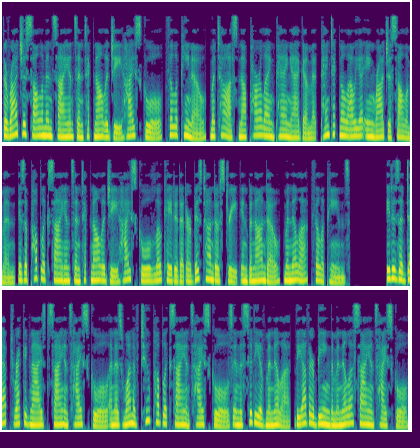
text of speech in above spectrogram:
The Rajah Soliman Science and Technology High School Filipino, Mataas na Paaralang Pang Agham at Pangteknolohiya ng Rajah Soliman is a public science and technology high school located at Urbiztondo Street in Binondo, Manila, Philippines. It is a DEPT recognized science high school and is one of two public science high schools in the city of Manila, the other being the Manila Science High School.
